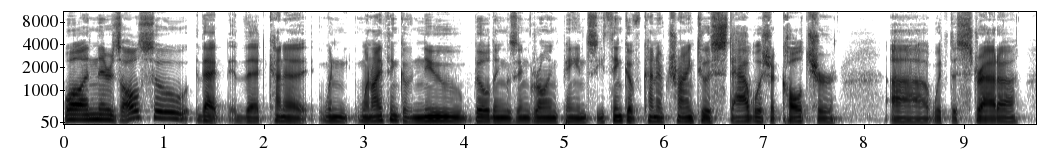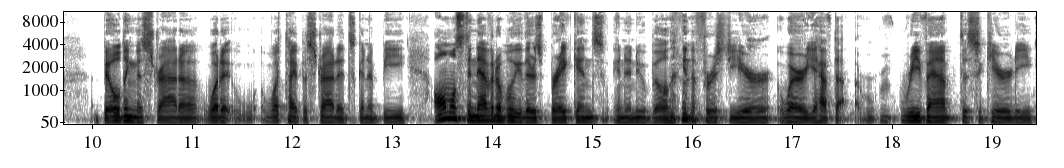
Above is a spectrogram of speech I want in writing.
Well, and there's also that that kind of when when I think of new buildings and growing pains, you think of kind of trying to establish a culture uh, with the strata, building the strata, what it, what type of strata it's going to be. Almost inevitably, there's break-ins in a new building in the first year where you have to revamp the security.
